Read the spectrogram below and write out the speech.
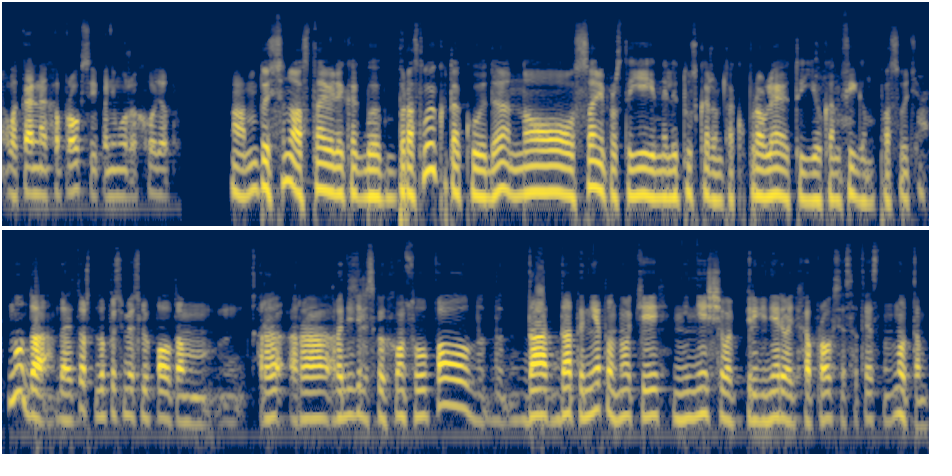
локальные HAProxy и по нему уже ходят. А, ну то есть все равно оставили как бы прослойку такую, да, но сами просто ей на лету, скажем так, управляют ее конфигом, по сути. Ну да, да, то, что, допустим, если упал там родительский консул упал, да, даты нету, но окей, не, нечего перегенерировать хапрокси, соответственно, ну там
